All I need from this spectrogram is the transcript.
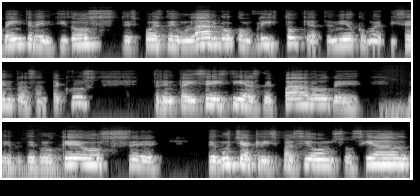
2022 después de un largo conflicto que ha tenido como epicentro a Santa Cruz, 36 días de paro, de, bloqueos, eh, de mucha crispación social,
